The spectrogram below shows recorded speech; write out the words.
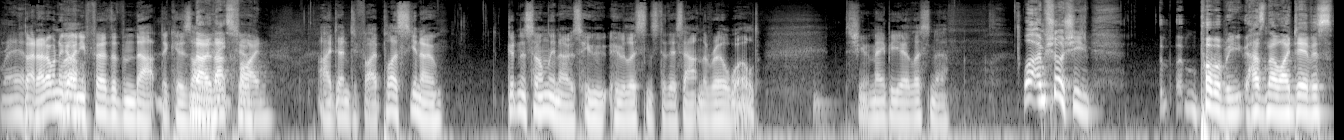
Really? But I don't want to go any further than that because I No, would that's to fine. Identify. Plus, you know, goodness only knows who who listens to this out in the real world. She may be a listener. Well, I'm sure she probably has no idea this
